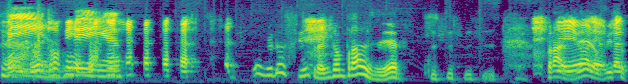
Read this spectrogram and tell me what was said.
Venha, eu tô venha. Convida sim, pra gente é um prazer. prazer aí, olha, ouvir já...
